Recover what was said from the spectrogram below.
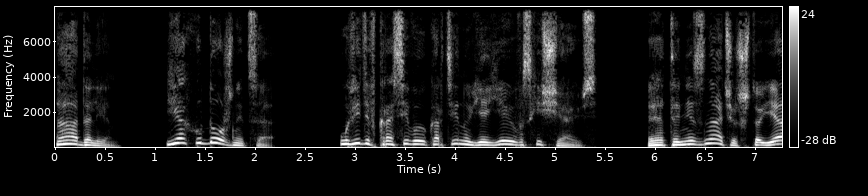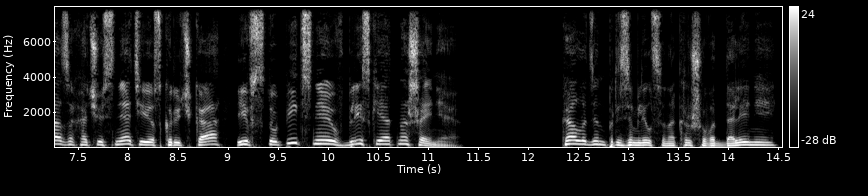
Адалин, я художница. Увидев красивую картину, я ею восхищаюсь. Это не значит, что я захочу снять ее с крючка и вступить с нею в близкие отношения. Каладин приземлился на крышу в отдалении,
